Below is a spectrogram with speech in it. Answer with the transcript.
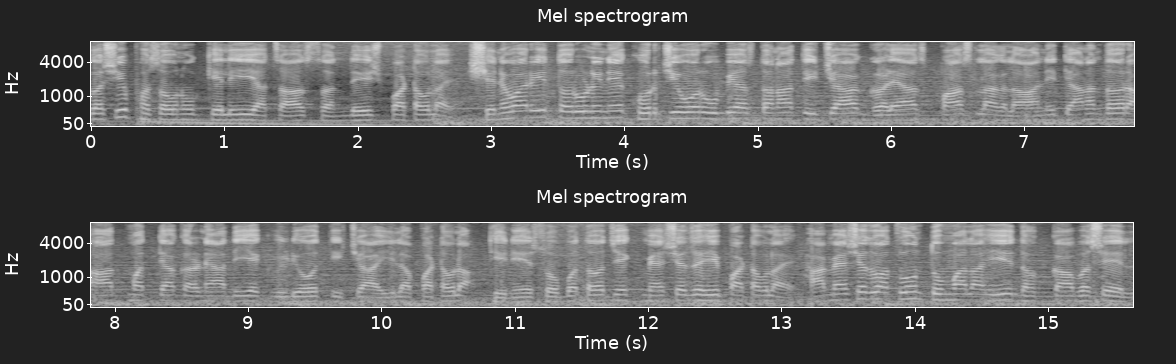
कशी फसवणूक केली याचा संदेश पाठवलाय. शनिवारी तरुणीने खुर्चीवर उभी असताना तिच्या गळ्यास फास लागला आणि त्यानंतर आत्महत्या करण्याआधी एक व्हिडिओ तिच्या आईला पाठवला. तिने सोबतच एक मेसेजही पाठवलाय. हा मेसेज वाचून तुम्हालाही धक्का बसेल.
